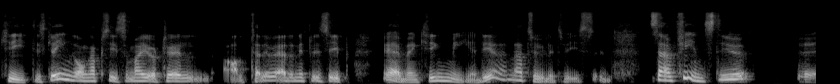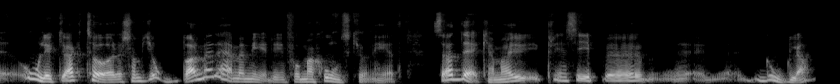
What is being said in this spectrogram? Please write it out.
kritiska ingångar, precis som man gör till allt här i världen i princip, även kring medier naturligtvis. Sen finns det ju olika aktörer som jobbar med det här med medie och informationskunnighet. Så att det kan man ju i princip eh, googla,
